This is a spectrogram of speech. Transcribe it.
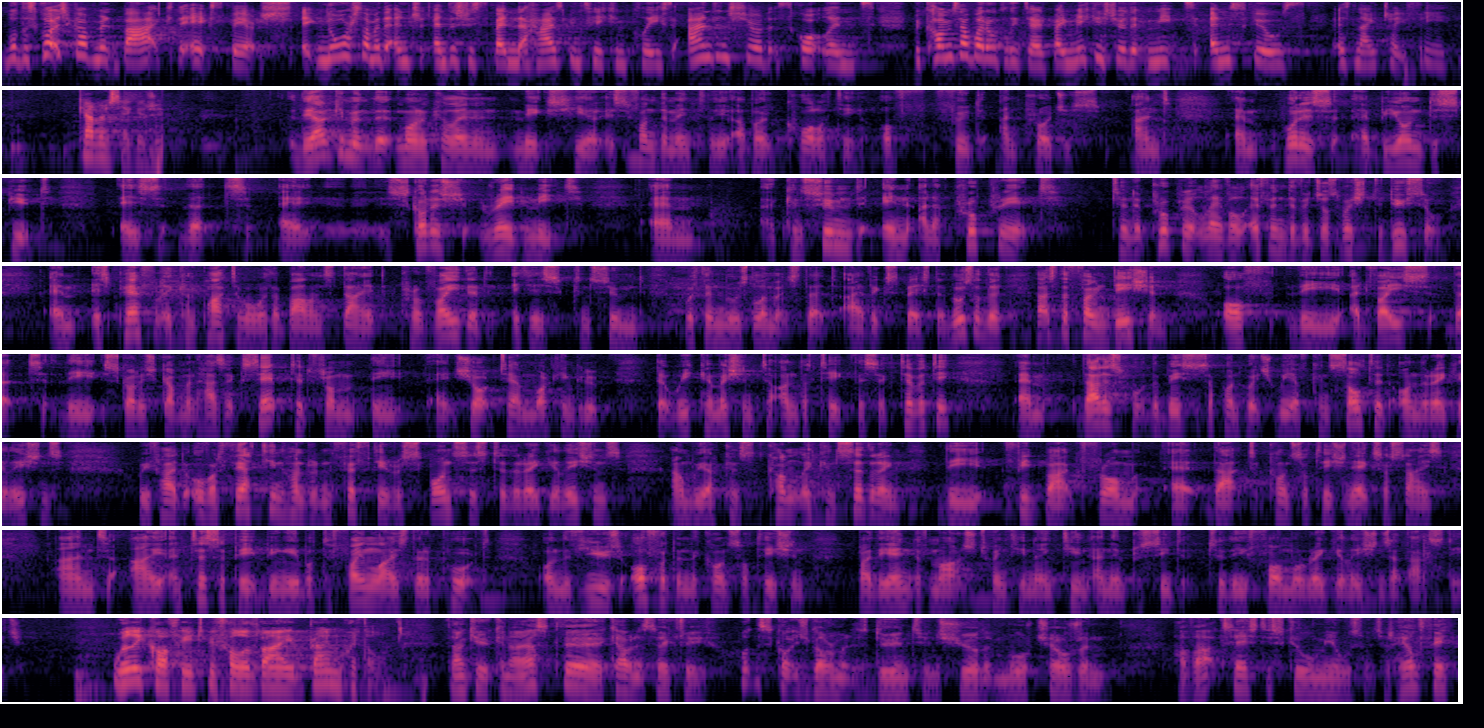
will the Scottish Government back the experts, ignore some of the in industry spin that has been taking place and ensure that Scotland becomes a world leader by making sure that meat in schools is nitrite free? Cabinet Secretary the argument that Monica Lennon makes here is fundamentally about quality of food and produce. And um, what is uh, beyond dispute is that uh, Scottish red meat um, uh, consumed in an appropriate to an appropriate level if individuals wish to do so um, is perfectly compatible with a balanced diet, provided it is consumed within those limits that I've expressed. Now, those are the, that's the foundation of the advice that the Scottish Government has accepted from the uh, short-term working group that we commissioned to undertake this activity. Um, that is the basis upon which we have consulted on the regulations. We've had over 1,350 responses to the regulations and we are cons currently considering the feedback from uh, that consultation exercise and I anticipate being able to finalise the report on the views offered in the consultation by the end of March 2019 and then proceed to the formal regulations at that stage. Willie Coffey to be followed by Brian Whittle. Thank you. Can I ask the Cabinet Secretary what the Scottish Government is doing to ensure that more children have access to school meals which are healthy,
